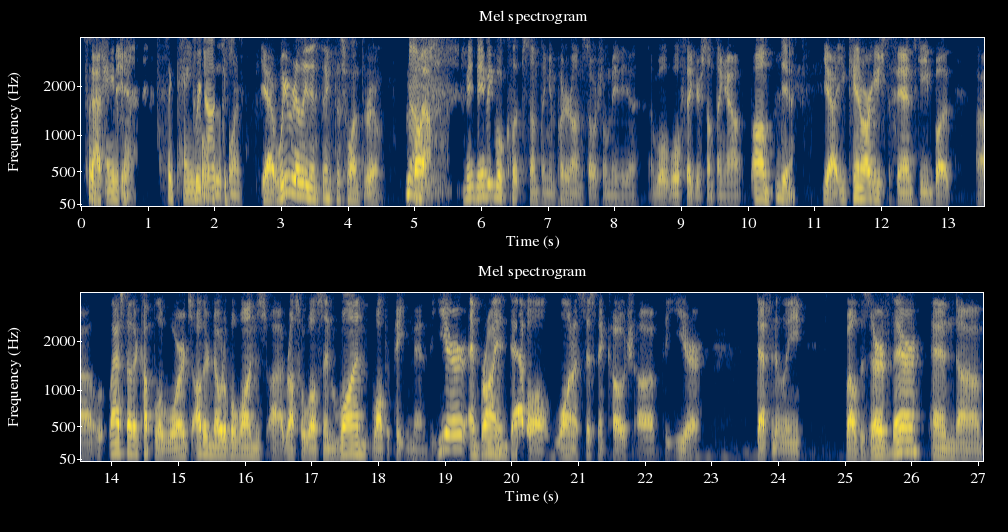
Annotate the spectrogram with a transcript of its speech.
It's like That painful. it. It's like painful got at this this. point. Yeah, we really didn't think this one through. No, But may- maybe we'll clip something and put it on social media. We'll we'll figure something out. Um. Yeah. yeah, you can't argue Stefanski, but uh, last other couple awards, other notable ones: uh, Russell Wilson won Walter Payton Man of the Year, and Brian Daboll won Assistant Coach of the Year. Definitely well deserved there. And um,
